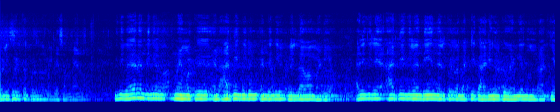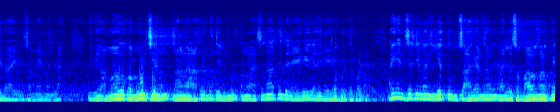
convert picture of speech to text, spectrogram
വെളിപ്പെടുത്തപ്പെടുന്ന വലിയ സമ്മേളനം. ഇത് വേറെ എന്തെങ്കിലും നമുക്ക് ആർക്കെങ്കിലും എന്തെങ്കിലും വലുതാവാൻ വേണ്ടിയോ അല്ലെങ്കിൽ ആർക്കെങ്കിലും എന്തെങ്കിലും നിലക്കുള്ള മറ്റ് കാര്യങ്ങൾക്ക് വേണ്ടിയൊന്നും ഉണ്ടാക്കിയതായ ഒരു സമയമല്ല. ഇത് അള്ളാഹു കബൂൾ ചെയ്യണം. നാളെ ആഹൃത ചെല്ലുമ്പോൾ നമ്മൾ അസനാത്തിന്റെ രേഖയിൽ അത് രേഖപ്പെടുത്തപ്പെടണം. അതിനനുസരിച്ചുള്ള നീയത്തും സഹകരണവും നല്ല സ്വഭാവങ്ങളൊക്കെ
